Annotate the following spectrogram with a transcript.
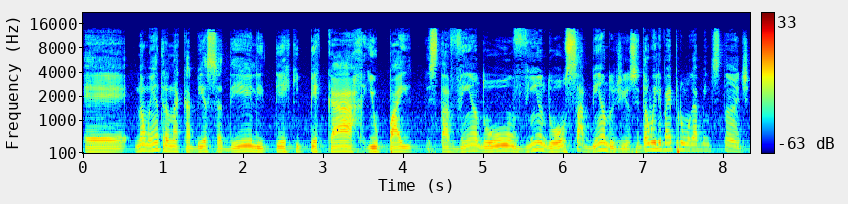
é, não entra na cabeça dele ter que pecar e o pai está vendo ou ouvindo ou sabendo disso. Então ele vai para um lugar bem distante.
